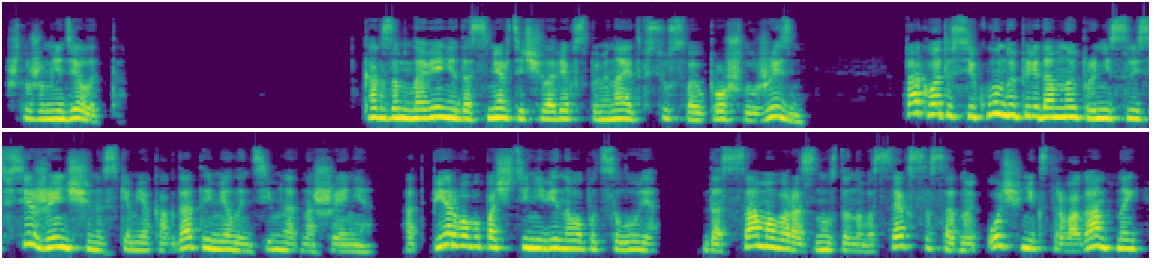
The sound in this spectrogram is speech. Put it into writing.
Что же мне делать-то? Как за мгновение до смерти человек вспоминает всю свою прошлую жизнь, так в эту секунду передо мной пронеслись все женщины, с кем я когда-то имел интимные отношения. От первого почти невинного поцелуя до самого разнузданного секса с одной очень экстравагантной...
